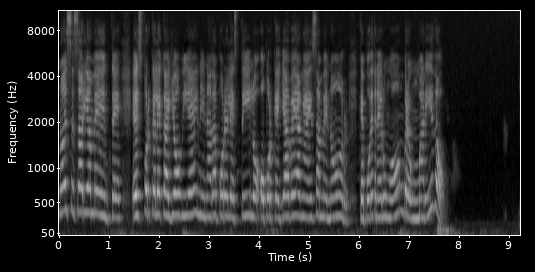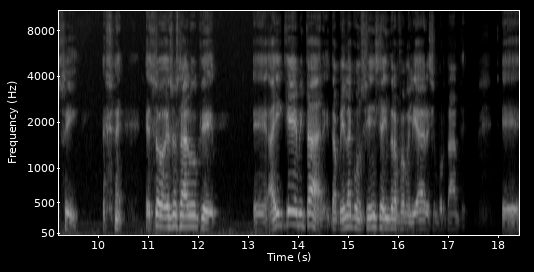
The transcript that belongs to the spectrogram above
no necesariamente es porque le cayó bien ni nada por el estilo o porque ya vean a esa menor que puede tener un hombre, un marido. Sí, eso, eso es algo que eh, hay que evitar y también la conciencia intrafamiliar es importante. Eh,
